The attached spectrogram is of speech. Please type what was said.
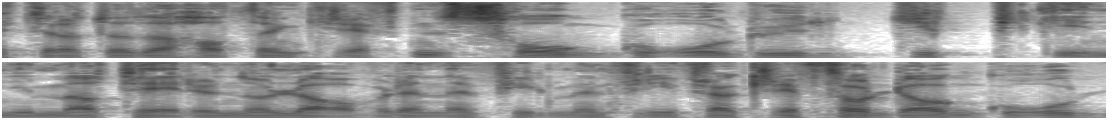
etter at du hadde hatt den kreften, så går du dypt inn i materien og lager denne filmen Fri fra kreft. For da går,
